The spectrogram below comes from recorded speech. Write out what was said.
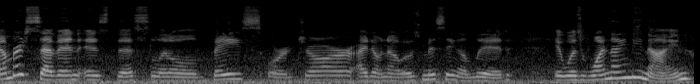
Number seven is this little vase or jar. I don't know. It was missing a lid. It was $1.99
